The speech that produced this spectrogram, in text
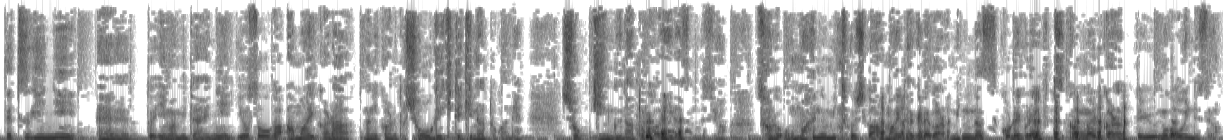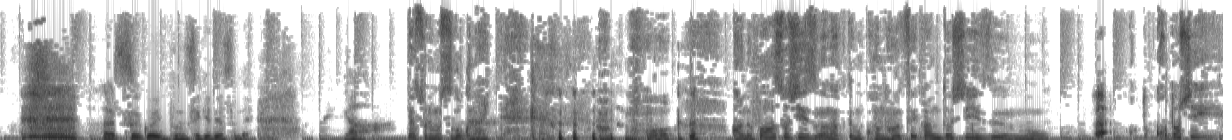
で、次に、えーっと、今みたいに予想が甘いから何かあると衝撃的なとかね、ショッキングなとか言い出すんですよ。それお前の見通しが甘いだけだから、みんなこれくらい普通考えるからっていうのが多いんですよ。あすごい分析ですね。いや、いや、それもすごくないって。もう、あの、ファーストシーズンがなくても、このセカンドシーズンも、今年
